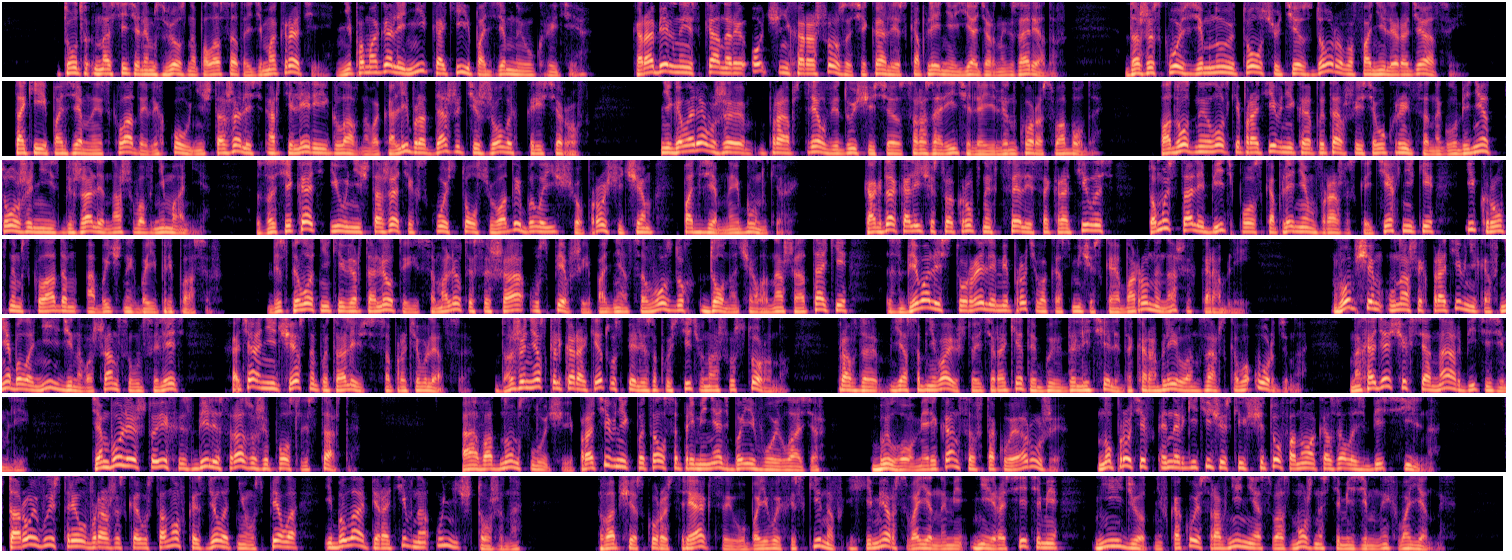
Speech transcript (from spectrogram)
Тут носителям звездно-полосатой демократии не помогали никакие подземные укрытия. Корабельные сканеры очень хорошо засекали скопление ядерных зарядов, даже сквозь земную толщу те здорово фанили радиацией. Такие подземные склады легко уничтожались артиллерией главного калибра даже тяжелых крейсеров. Не говоря уже про обстрел, ведущийся с разорителя и линкора «Свобода». Подводные лодки противника, пытавшиеся укрыться на глубине, тоже не избежали нашего внимания. Засекать и уничтожать их сквозь толщу воды было еще проще, чем подземные бункеры. Когда количество крупных целей сократилось, то мы стали бить по скоплениям вражеской техники и крупным складам обычных боеприпасов. Беспилотники, вертолеты и самолеты США, успевшие подняться в воздух до начала нашей атаки, сбивались турелями противокосмической обороны наших кораблей. В общем, у наших противников не было ни единого шанса уцелеть, хотя они честно пытались сопротивляться. Даже несколько ракет успели запустить в нашу сторону — Правда, я сомневаюсь, что эти ракеты бы долетели до кораблей Ланзарского ордена, находящихся на орбите Земли. Тем более, что их сбили сразу же после старта. А в одном случае противник пытался применять боевой лазер. Было у американцев такое оружие, но против энергетических щитов оно оказалось бессильно. Второй выстрел вражеская установка сделать не успела и была оперативно уничтожена — Вообще скорость реакции у боевых эскинов и химер с военными нейросетями не идет ни в какое сравнение с возможностями земных военных.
